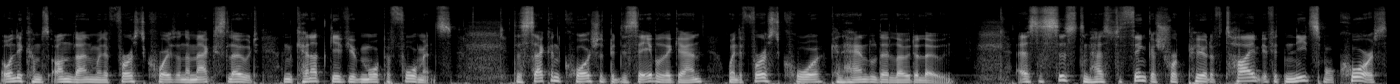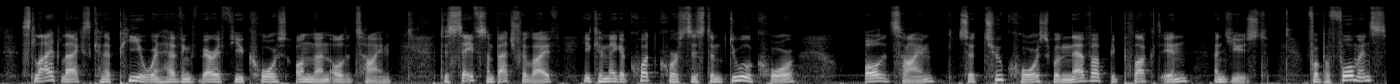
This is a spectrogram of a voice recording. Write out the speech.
only comes online when the first core is on the max load and cannot give you more performance. The second core should be disabled again when the first core can handle the load alone. As the system has to think a short period of time if it needs more cores, slight lags can appear when having very few cores online all the time. To save some battery life, you can make a quad-core system dual core all the time, so two cores will never be plugged in and used. For performance,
